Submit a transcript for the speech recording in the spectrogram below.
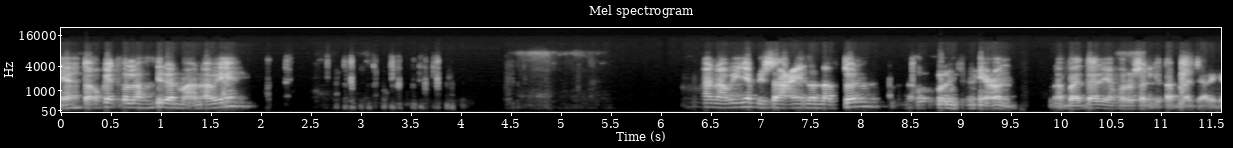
ya, taukid lafzi dan maknawi. Manawinya bisa ainun nafsun, kulun jami'un. Nah, badal yang barusan kita pelajari.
